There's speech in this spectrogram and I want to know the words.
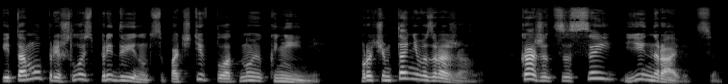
и тому пришлось придвинуться почти вплотную к Нине. Впрочем, та не возражала. Кажется, Сей ей нравится.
